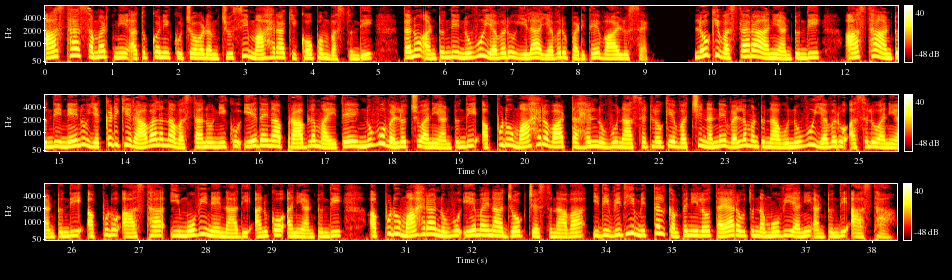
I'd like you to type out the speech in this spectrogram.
ఆస్థా సమర్థ్ని అతుక్కొని కూర్చోవడం చూసి మాహెరాకి కోపం వస్తుంది. తను అంటుంది నువ్వు ఎవరు? ఇలా ఎవరు పడితే వాళ్ళు సెక్లోకి వస్తారా? అని అంటుంది ఆస్థ అంటుంది నేను ఎక్కడికి రావాలన్నా వస్తాను నీకు ఏదైనా ప్రాబ్లం అయితే నువ్వు వెళ్ళొచ్చు అని అంటుంది. అప్పుడు మాహెర వాట్ ద నువ్వు నా సెట్లోకే వచ్చి నన్నే వెళ్ళమంటున్నావు నువ్వు ఎవరు అసలు అని అంటుంది. అప్పుడు ఆస్థ ఈ మూవీనే నాది అనుకో అని అంటుంది. అప్పుడు మాహెరా నువ్వు ఏమైనా జోక్ చేస్తున్నావా? ఇది విధి మిత్తల్ కంపెనీలో తయారవుతున్న మూవీ అని అంటుంది ఆస్థా.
